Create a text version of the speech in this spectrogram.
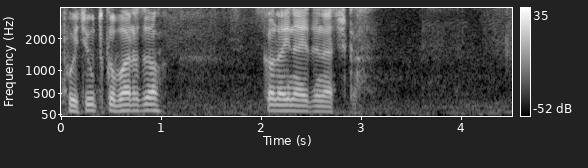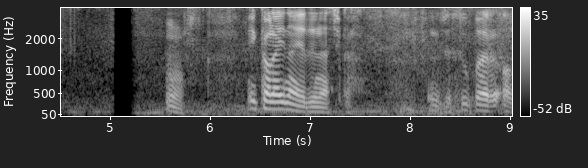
płyciutko bardzo. Kolejna jedyneczka. No. I kolejna jedyneczka. Także super. O,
